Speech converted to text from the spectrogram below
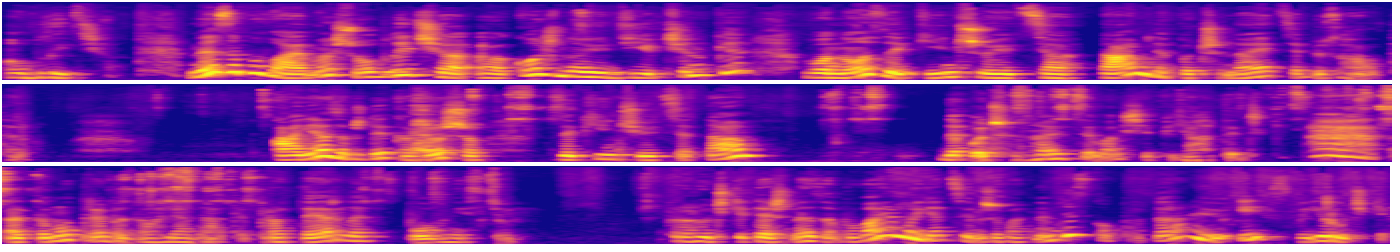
обличчя. Не забуваємо, що обличчя е, кожної дівчинки воно закінчується там, де починається бюстгальтер. А я завжди кажу, що закінчується там, де починаються ваші п'яточки. Е, Тому треба доглядати. Протерли повністю. Про ручки теж не забуваємо, я цим животним диском протираю і свої ручки.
